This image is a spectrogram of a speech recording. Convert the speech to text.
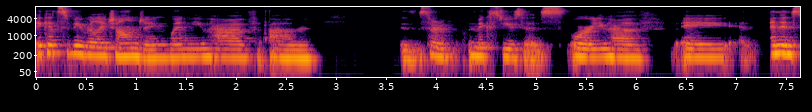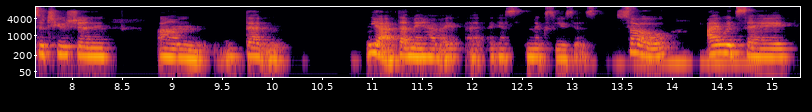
it gets to be really challenging when you have um, sort of mixed uses or you have a an institution um, that yeah, that may have, I, I guess, mixed uses. So I would say,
